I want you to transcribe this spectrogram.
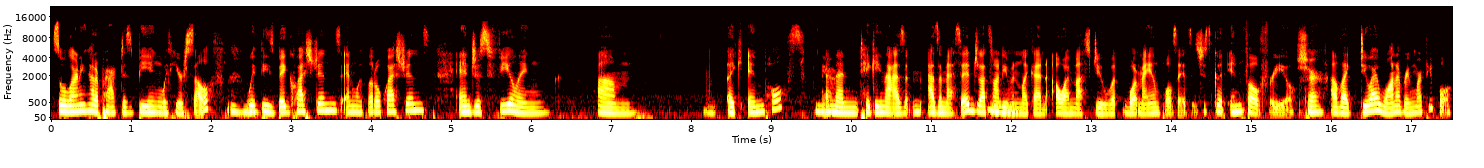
so learning how to practice being with yourself mm-hmm. with these big questions and with little questions and just feeling um like impulse Yeah. and then taking that as a, as a message that's not even like an oh i must do what what my impulse is it's just good info for you Sure. of like, do I want to bring more people?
